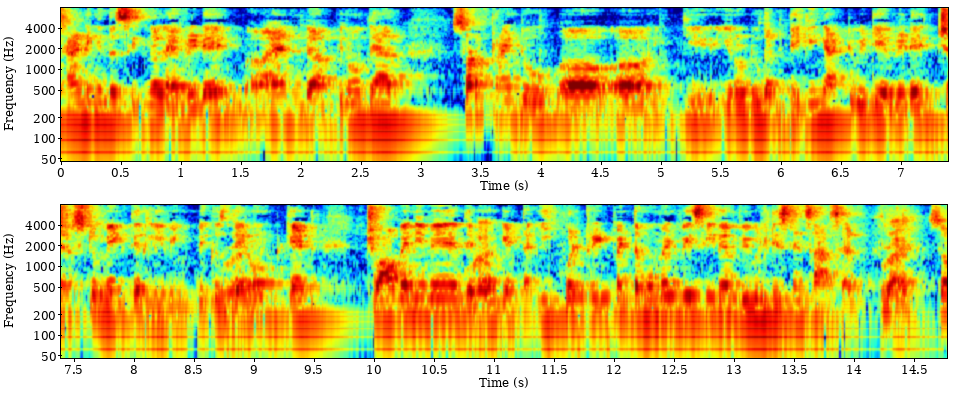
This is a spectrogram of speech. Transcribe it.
standing in the signal every day and uh, you know they are sort of trying to uh, uh, you, know do that begging activity every day just to make their living because they don't get job anyway they don't get the equal treatment the moment we see them we will distance ourselves Right. so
